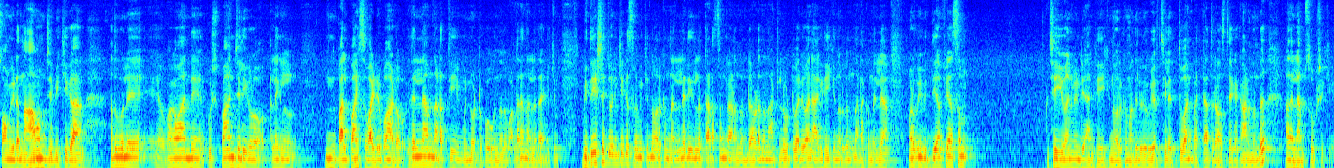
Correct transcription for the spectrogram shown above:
സ്വാമിയുടെ നാമം ജപിക്കുക അതുപോലെ ഭഗവാന്റെ പുഷ്പാഞ്ജലികളോ അല്ലെങ്കിൽ പാൽപ്പായസ വഴിപാടോ ഇതെല്ലാം നടത്തി മുന്നോട്ട് പോകുന്നത് വളരെ നല്ലതായിരിക്കും. വിദേശ ജോലിക്കൊക്കെ ശ്രമിക്കുന്നവർക്കും നല്ല രീതിയിലുള്ള തടസ്സം കാണുന്നുണ്ട്. അവിടെ നിന്ന് നാട്ടിലോട്ട് വരുവാൻ ആഗ്രഹിക്കുന്നവർക്കും നടക്കുന്നില്ല. അവിടെ പോയി വിദ്യാഭ്യാസം ചെയ്യുവാൻ വേണ്ടി ആഗ്രഹിക്കുന്നവർക്കും അതിലൊരു ഉയർച്ചയിലെത്തുവാൻ പറ്റാത്തൊരവസ്ഥയൊക്കെ കാണുന്നുണ്ട്. അതെല്ലാം സൂക്ഷിക്കുക.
